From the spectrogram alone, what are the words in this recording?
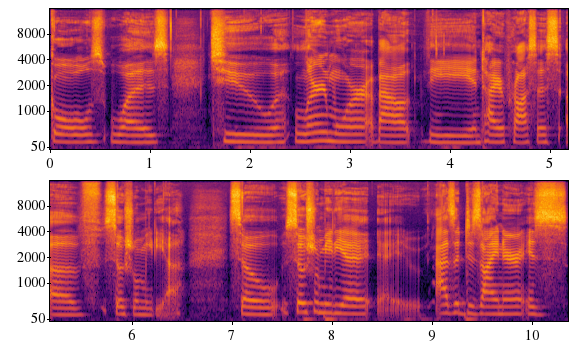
goals was to learn more about the entire process of social media. So, social media eh, as a designer is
